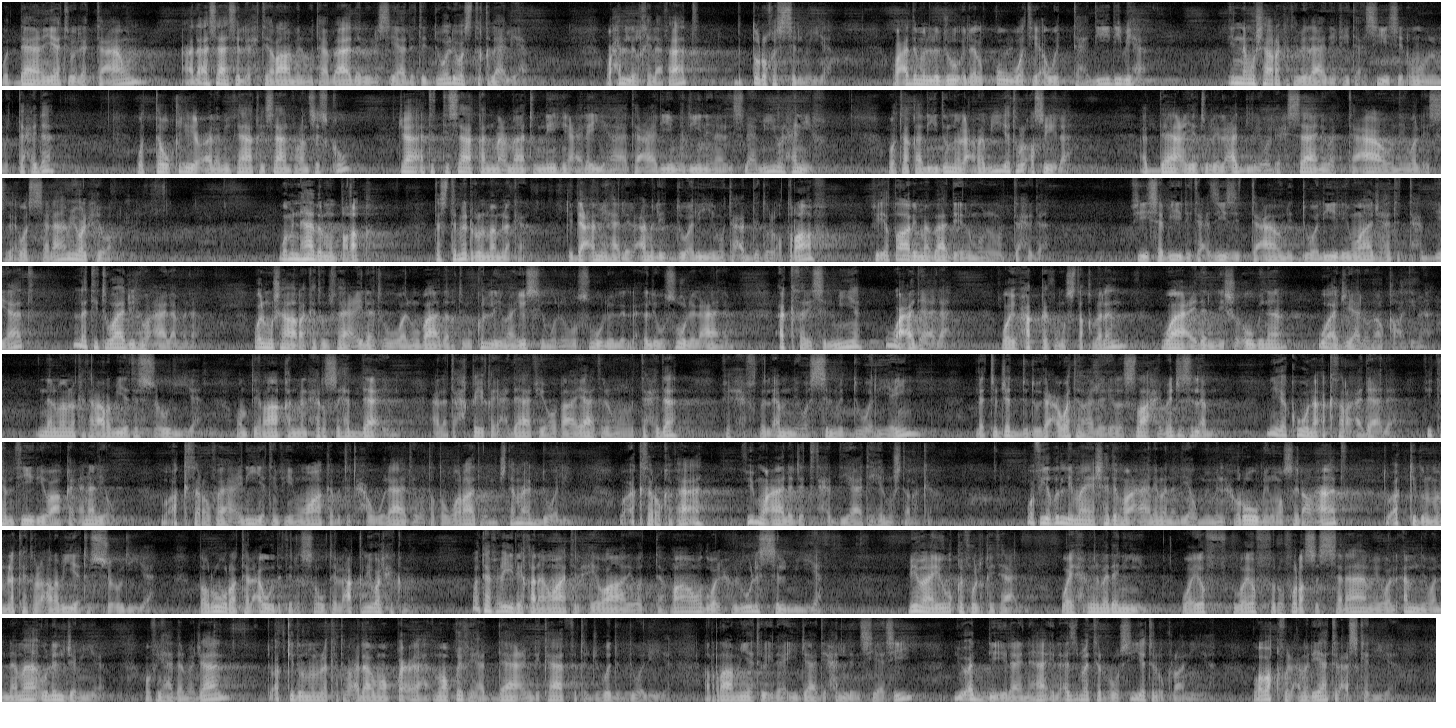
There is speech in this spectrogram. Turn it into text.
والداعية إلى التعاون على أساس الاحترام المتبادل لسيادة الدول واستقلالها وحل الخلافات بالطرق السلمية وعدم اللجوء إلى القوة أو التهديد بها. إن مشاركة بلادي في تأسيس الأمم المتحدة والتوقيع على ميثاق سان فرانسيسكو جاءت اتساقا مع ما تمليه عليها تعاليم ديننا الإسلامي الحنيف وتقاليدنا العربية الأصيلة. الداعية للعدل والإحسان والتعاون والسلام والحوار. ومن هذا المنطلق تستمر المملكة بدعمها للعمل الدولي متعدد الأطراف في إطار مبادئ الأمم المتحدة في سبيل تعزيز التعاون الدولي لمواجهة التحديات التي تواجه عالمنا والمشاركة الفاعلة والمبادرة بكل ما يسهم لوصول لوصول العالم أكثر سلمية وعدالة ويحقق مستقبلا واعدا لشعوبنا وأجيالنا القادمة. إن المملكة العربية السعودية وانطلاقا من حرصها الدائم على تحقيق أهداف وغايات الأمم المتحدة في حفظ الأمن والسلم الدوليين لتجدد دعوتها إلى اصلاح مجلس الأمن ليكون أكثر عدالة في تمثيل واقعنا اليوم وأكثر فاعلية في مواكبة تحولات وتطورات المجتمع الدولي وأكثر كفاءة في معالجة تحدياته المشتركة. وفي ظل ما يشهده عالمنا اليوم من حروب وصراعات تؤكد المملكة العربية السعودية ضرورة العودة للصوت العقل والحكمة وتفعيل قنوات الحوار والتفاوض والحلول السلمية بما يوقف القتال ويحمي المدنيين ويوفر فرص السلام والأمن والنماء للجميع. وفي هذا المجال تؤكد المملكة على موقفها الداعم لكافة الجهود الدولية الرامية إلى إيجاد حل سياسي يؤدي إلى إنهاء الأزمة الروسية الأوكرانية ووقف العمليات العسكرية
